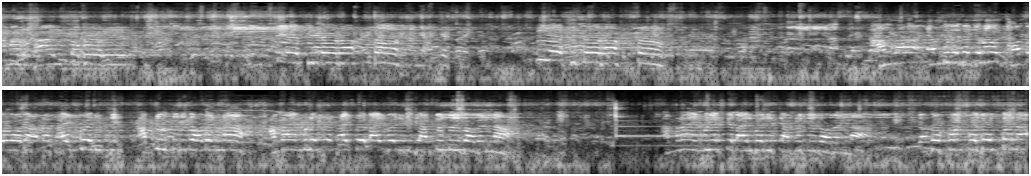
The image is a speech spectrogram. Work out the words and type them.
আমার ভাই কবরে। দিয়েছিল রক্ত। দিয়েছিল রক্ত। আমরা অ্যাম্বুলেন্সের জন্য ভদ্রভাবে আমরা সাইড করে দিচ্ছি। আপনি উত্তেজিত হবেন না। আমরা অ্যাম্বুলেন্সকে সাইড করে বাইর করে দিচ্ছি। আপনি উত্তেজিত হবেন না। আমরা অ্যাম্বুলেন্সকে বাইর করে দিচ্ছি, আপনি উত্তেজিত হবেন না। যতক্ষণ পর্যন্ত না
